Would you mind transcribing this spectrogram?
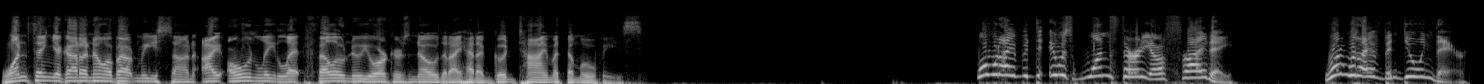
One thing you gotta know about me, son, I only let fellow New Yorkers know that I had a good time at the movies. What would I have been? Do- it was 1.30 on a Friday. What would I have been doing there?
